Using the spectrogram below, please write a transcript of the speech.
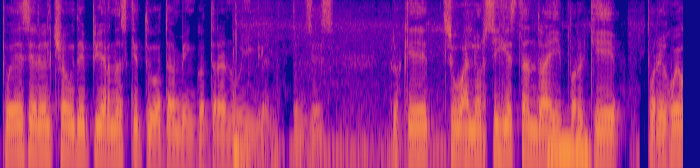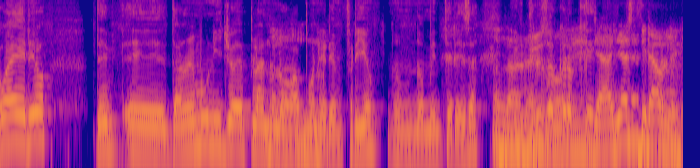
puede ser el show de piernas que tuvo también contra New England. Entonces, creo que su valor sigue estando ahí porque por el juego aéreo de eh, Darren Mooney yo de plano lo va a poner en frío, no, me interesa. Incluso creo que ya, ya es tirable.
